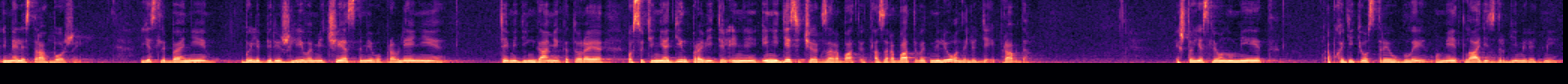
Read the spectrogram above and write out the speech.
имели страх Божий, если бы они были бережливыми, честными в управлении теми деньгами, которые, по сути, не один правитель и не, и не 10 человек зарабатывает, а зарабатывает миллионы людей, правда? И что если он умеет обходить острые углы, умеет ладить с другими людьми,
